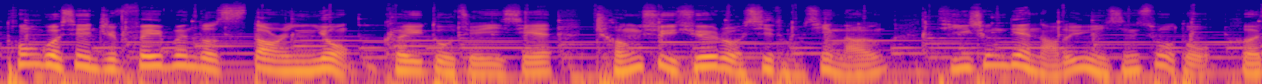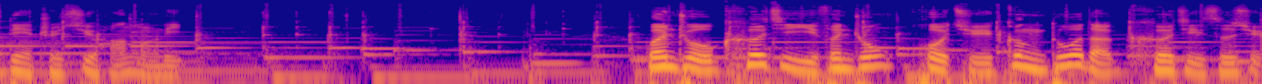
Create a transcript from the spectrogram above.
通过限制非 Windows Store 应用，可以杜绝一些程序削弱系统性能，提升电脑的运行速度和电池续航能力。关注科技一分钟，获取更多的科技资讯。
